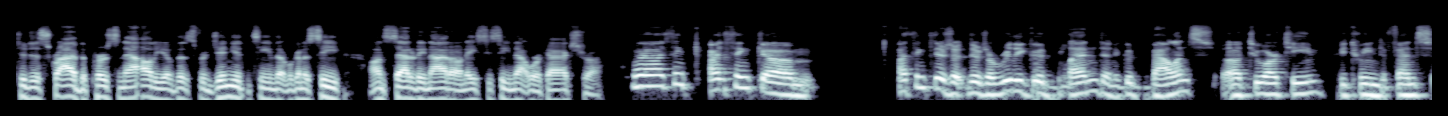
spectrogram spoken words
to describe the personality of this Virginia team that we're going to see on Saturday night on ACC Network Extra? Well, I think I think um, I think there's a there's a really good blend and a good balance uh, to our team between defense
